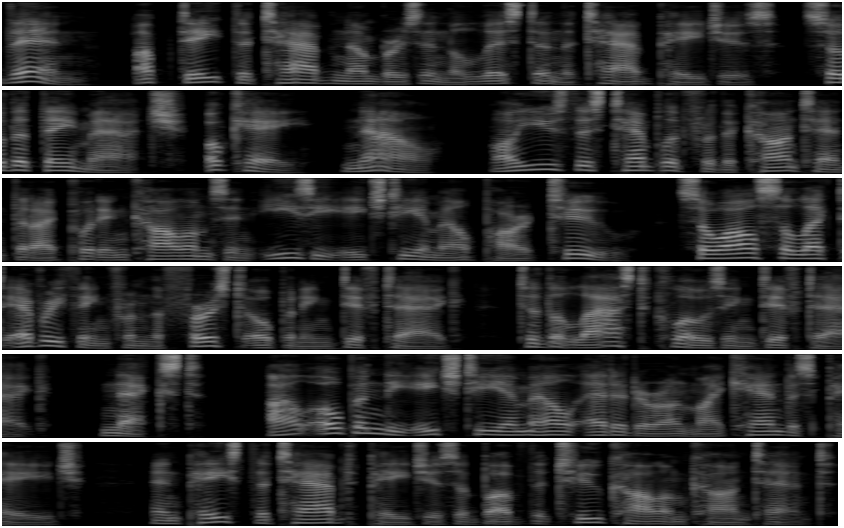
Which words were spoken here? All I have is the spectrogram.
Then, update the tab numbers in the list and the tab pages so that they match. Okay, now, I'll use this template for the content that I put in columns in Easy HTML Part 2, so I'll select everything from the first opening div tag to the last closing div tag. Next, I'll open the HTML editor on my Canvas page and paste the tabbed pages above the two-column content.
